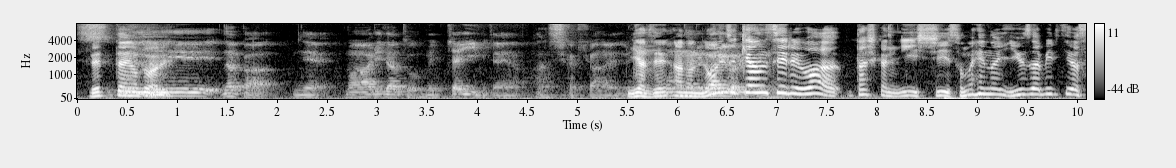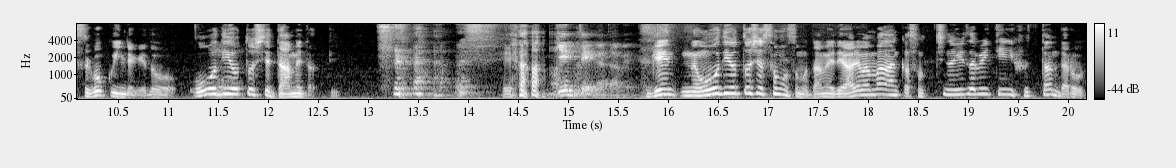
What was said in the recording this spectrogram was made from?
絶対に音悪い。なんかね、周りだとめっちゃいいみたいな話しか聞かないいや、うんぜあの、ノイズキャンセルは確かにいいし、その辺のユーザビリティはすごくいいんだけど、オーディオとしてダメだっていう。いや。原点がダメ。現オーディオとしてそもそもダメであれはまあなんかそっちのユーザビリティに振ったんだろ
